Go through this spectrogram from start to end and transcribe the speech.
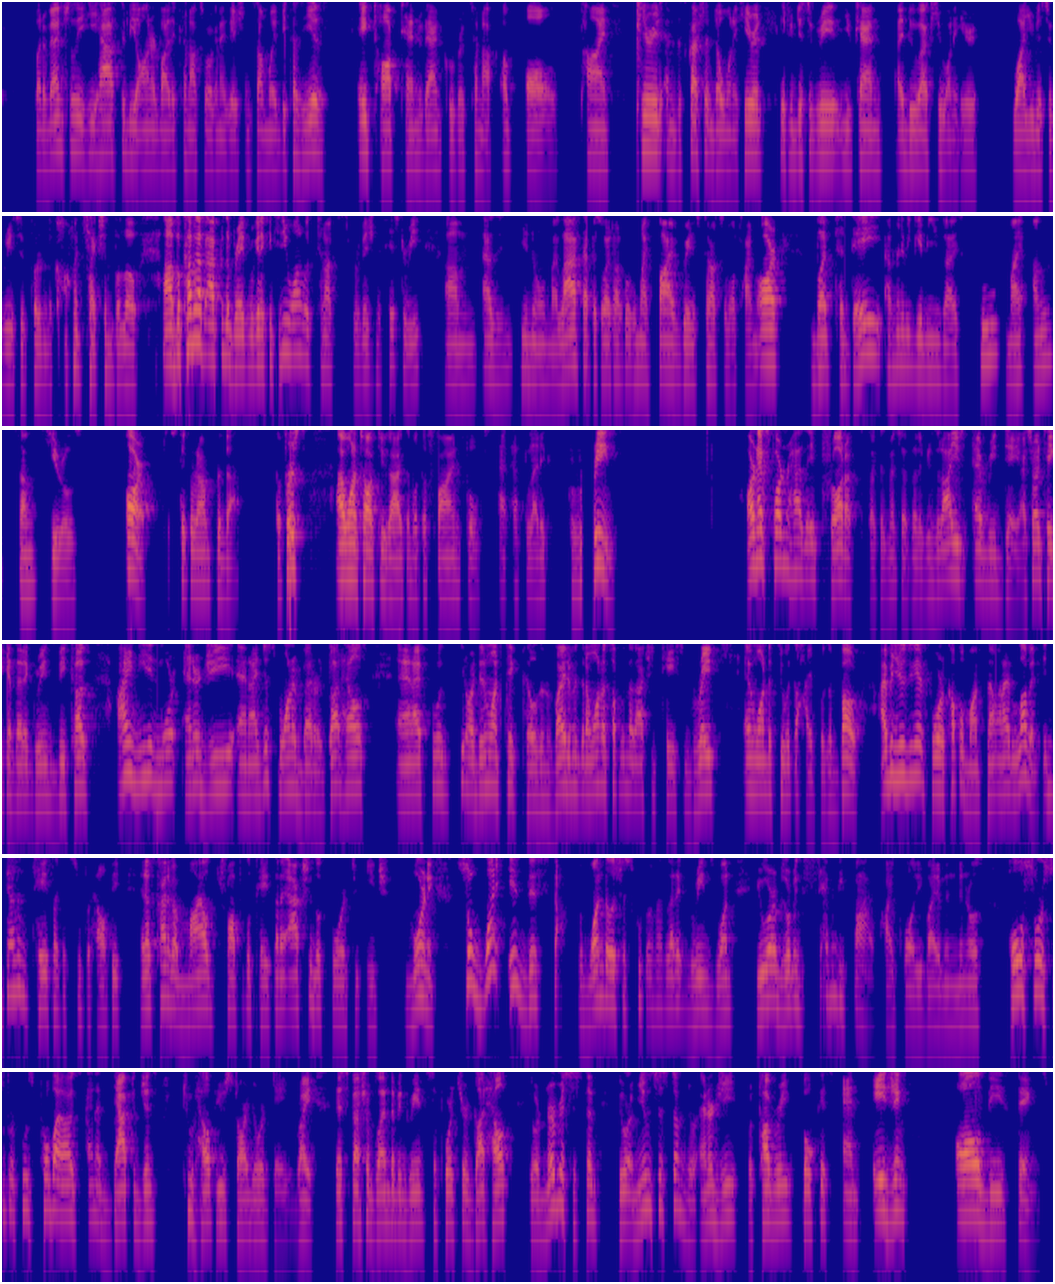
but eventually he has to be honored by the Canucks organization some way because he is a top 10 Vancouver Canuck of all time. Period and discussion. Don't want to hear it. If you disagree, you can. I do actually want to hear why you disagree, so put it in the comment section below. Uh, but coming up after the break, we're going to continue on with Canucks revisionist history. Um, as you know, in my last episode, I talked about who my five greatest Canucks of all time are. But today, I'm going to be giving you guys who my unsung heroes are. So stick around for that. But first, I want to talk to you guys about the fine folks at Athletic Greens. Our next partner has a product, like I mentioned, Athletic Greens, that I use every day. I started taking Athletic Greens because I needed more energy and I just wanted better gut health. And I was, you know, I didn't want to take pills and vitamins, and I wanted something that actually tastes great and wanted to see what the hype was about. I've been using it for a couple months now and I love it. It doesn't taste like it's super healthy. It has kind of a mild tropical taste that I actually look forward to each morning. So, what is this stuff? With one delicious scoop of Athletic Greens 1, you are absorbing 75 high quality vitamin minerals, whole source superfoods, probiotics, and adaptogens to help you start your day right. This special blend of ingredients supports your gut health, your nervous system, your immune system, your energy, recovery, focus, and aging. All these things.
